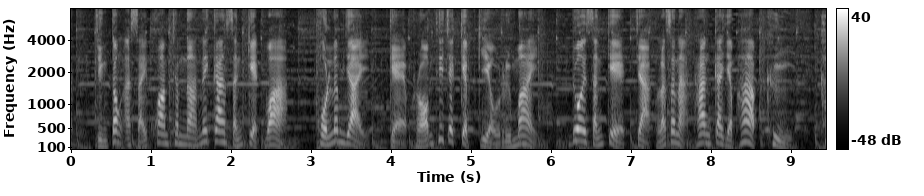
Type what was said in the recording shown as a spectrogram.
รจึงต้องอาศัยความชำนาญในการสังเกตว่า ผลลำไยแก่พร้อมที่จะเก็บเกี่ยวหรือไม่ โดยสังเกตจากลักษณะทางกายภาพคือ ข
